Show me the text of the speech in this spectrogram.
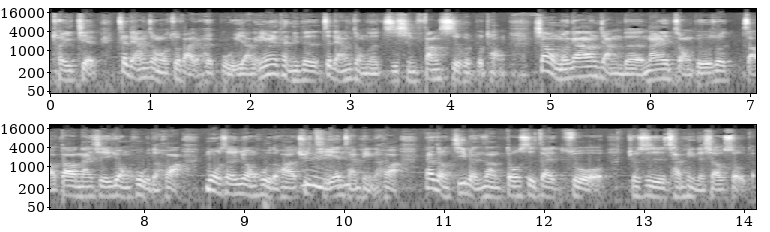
推荐？这两种的做法也会不一样，因为它你的这两种的执行方式会不同。像我们刚刚讲的那一种，比如说找到那些用户的话，陌生用户的话，去体验产品的话，嗯、那种基本上都是在做就是产品的销售的。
